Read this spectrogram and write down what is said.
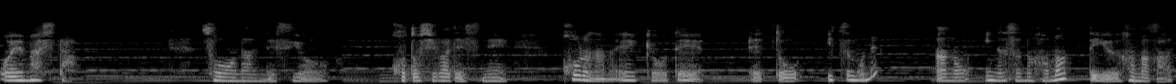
終えました。そうなんですよ。今年はですね、コロナの影響で、えっと、いつもね、あの、稲佐の浜っていう浜があっ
